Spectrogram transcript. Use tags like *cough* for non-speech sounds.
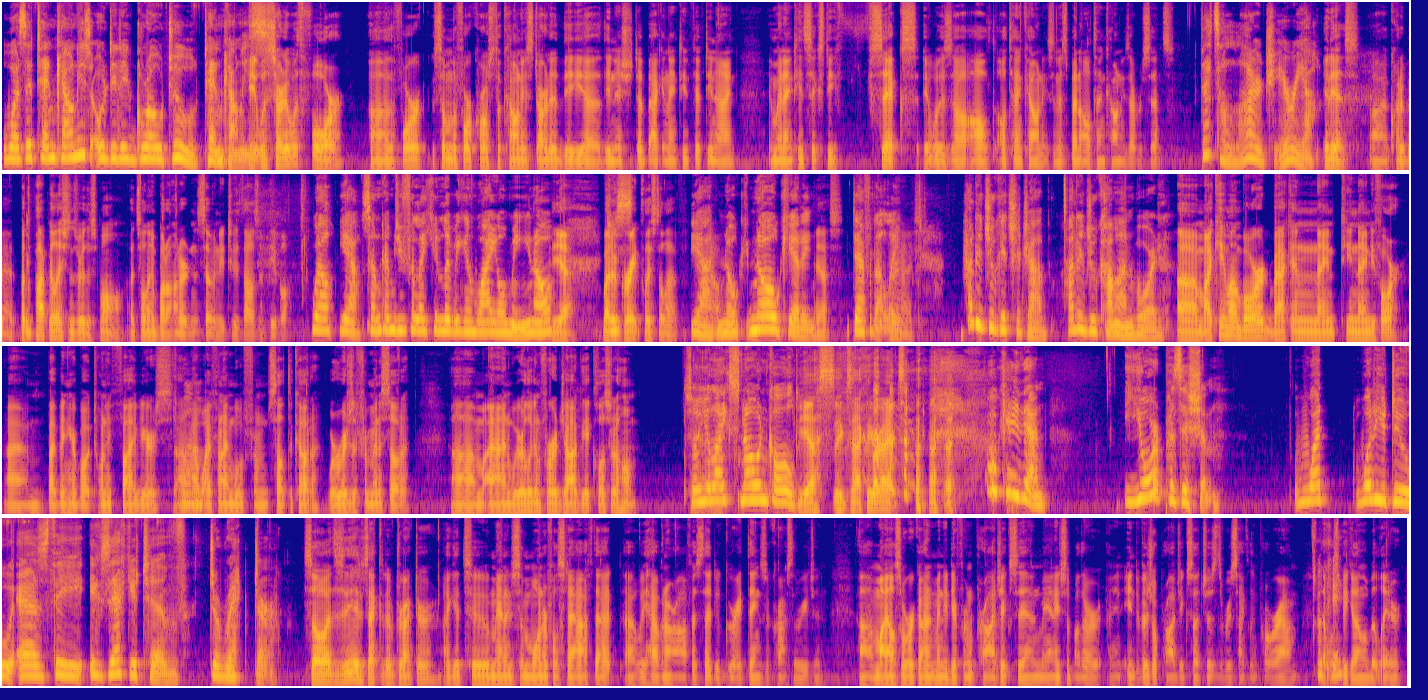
was it 10 counties or did it grow to 10 counties? It was started with four. Uh, the four, some of the four coastal counties started the uh, the initiative back in 1959, and by 1966, it was uh, all all 10 counties, and it's been all 10 counties ever since. That's a large area. It is uh, quite a bit, but the population is really small. It's only about 172,000 people. Well, yeah, sometimes you feel like you're living in Wyoming, you know? Yeah, but Just- a great place to live. Yeah, you know? no no kidding. Yes, Definitely. very nice. How did you get your job? How did you come on board? Um, I came on board back in 1994. Um, I've been here about 25 years. Uh, My wife and I moved from South Dakota. We're originally from Minnesota, um, and we were looking for a job to get closer to home. So you like snow and cold. Yes, exactly right. *laughs* Okay then. Your position. What what do you do as the executive director? so, as the executive director, I get to manage some wonderful staff that uh, we have in our office that do great things across the region. Um, I also work on many different projects and manage some other uh, individual projects, such as the recycling program that we'll speak on a little bit later.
